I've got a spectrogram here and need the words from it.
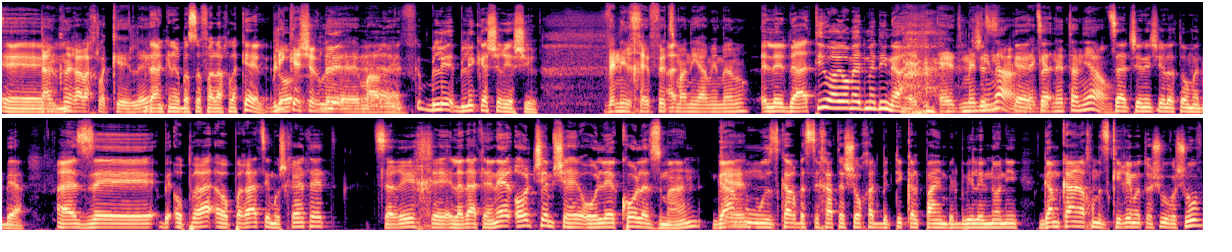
אה, דנקנר הלך לכלא. דנקנר בסוף הלך לכלא. בלי לא, קשר למעריב. בלי, בלי קשר ישיר. וניר חפץ, מה נהיה ממנו? לדעתי הוא היום עד מדינה. עד מדינה, כן, נגד נתניהו. צד שני של אותו מטבע. אז אה, באופרציה מושחתת, צריך uh, לדעת לנהל עוד שם שעולה כל הזמן, גם כן. הוא מוזכר בשיחת השוחד בתיק 2000 בבילנוני, גם כאן אנחנו מזכירים אותו שוב ושוב,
